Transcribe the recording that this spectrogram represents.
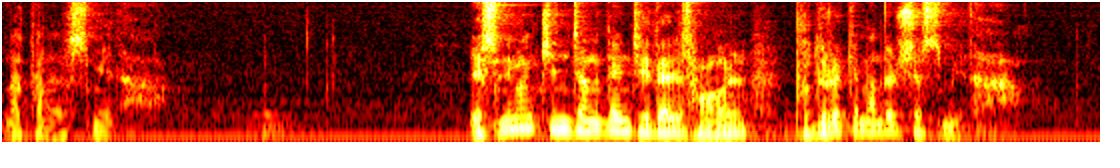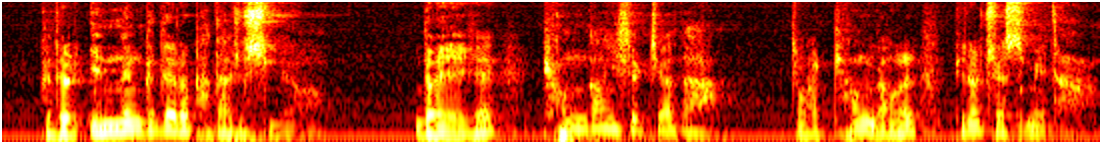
나타나셨습니다. 예수님은 긴장된 제자의 상황을 부드럽게 만들어 주셨습니다. 그들 있는 그대로 받아주시며 너에게 평강이 있을지어다. 정말 평강을 빌어 주셨습니다.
